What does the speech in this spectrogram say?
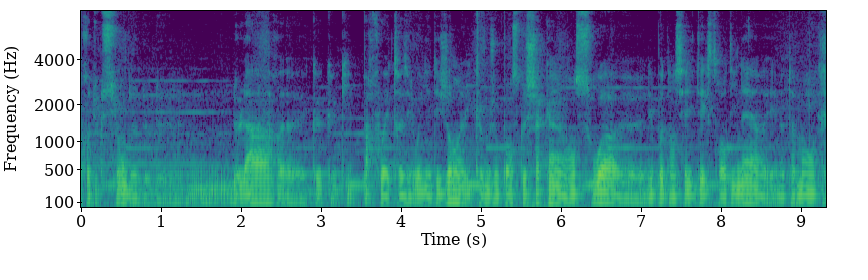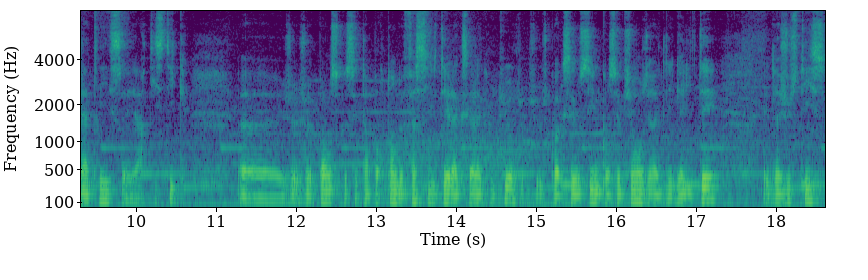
production de, l'art, euh, qui parfois est très éloigné des gens, et comme je pense que chacun en soi euh, des potentialités extraordinaires, et notamment créatrices et artistiques, euh, je, pense que c'est important de faciliter l'accès à la culture. Je, crois que c'est aussi une conception, je dirais, de l'égalité et de la justice.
